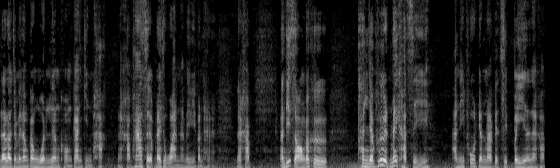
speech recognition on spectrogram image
แล้วเราจะไม่ต้องกังวลเรื่องของการกินผักนะครับห้าเสิร์ฟได้ทุกวันนะไม่มีปัญหานะครับ อันที่สองก็คือธัญพืชไม่ขัดสี อันนี้พูดกันมาเป็นสิบปีแล้วนะครับ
